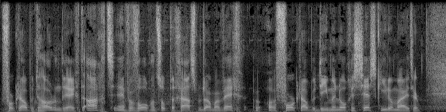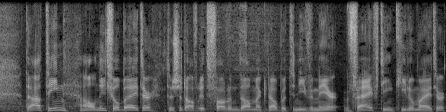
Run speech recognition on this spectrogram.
voor knooppunt Holendrecht 8. En vervolgens op de Gaasperdammerweg voor knooppunt Diemen nog eens 6 kilometer. De A10, al niet veel beter tussen de afrit Volendam en knooppunt de Nieuwe Meer 15 kilometer.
